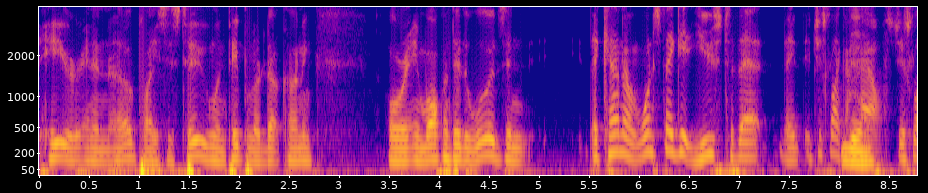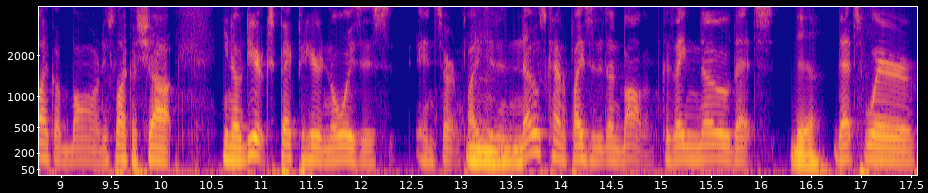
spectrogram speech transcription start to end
here and in other places too when people are duck hunting, or in walking through the woods and. They kind of once they get used to that, they just like a Yeah. house, just like a barn, just like a shop. You know, deer expect to hear noises in certain places, Mhm. and those kind of places it doesn't bother them because they know that's Yeah. that's where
